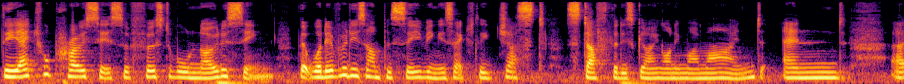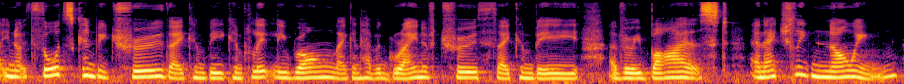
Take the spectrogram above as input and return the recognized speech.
the actual process of first of all noticing that whatever it is I'm perceiving is actually just stuff that is going on in my mind. And, uh, you know, thoughts can be true, they can be completely wrong, they can have a grain of truth, they can be uh, very biased. And actually knowing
